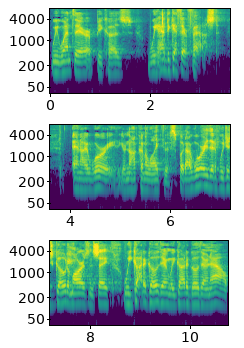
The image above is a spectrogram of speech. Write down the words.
we went there because we had to get there fast. And I worry, you're not going to like this, but I worry that if we just go to Mars and say, we got to go there and we got to go there now,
